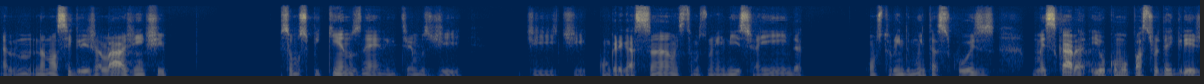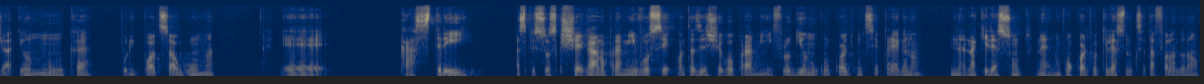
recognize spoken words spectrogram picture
Na nossa igreja lá, a gente somos pequenos, né, em termos de, de, de congregação, estamos no início ainda, construindo muitas coisas. Mas, cara, eu como pastor da igreja, eu nunca, por hipótese alguma, é, castrei as pessoas que chegaram para mim, você quantas vezes chegou para mim e falou, Gui, eu não concordo com o que você prega, não, naquele assunto, né? Não concordo com aquele assunto que você tá falando, não.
